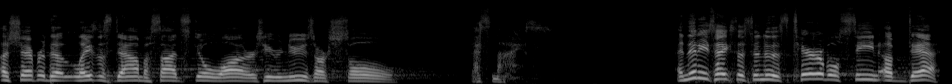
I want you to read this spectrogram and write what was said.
a shepherd that lays us down beside still waters. He renews our soul. That's nice. And then he takes us into this terrible scene of death.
